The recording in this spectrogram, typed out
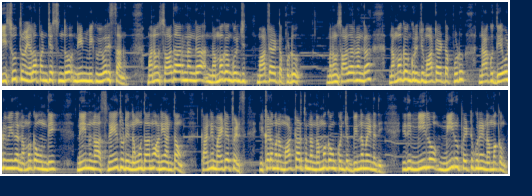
ఈ సూత్రం ఎలా పనిచేస్తుందో నేను మీకు వివరిస్తాను. మనం సాధారణంగా నమ్మకం గురించి మాట్లాడేటప్పుడు మనం సాధారణంగా నమ్మకం గురించి మాట్లాడేటప్పుడు నాకు దేవుడి మీద నమ్మకం ఉంది నేను నా స్నేహితుడి నమ్ముతాను అని అంటాం. కానీ మై డే ఫ్రెండ్స్ ఇక్కడ మనం మాట్లాడుతున్న నమ్మకం కొంచెం భిన్నమైనది. ఇది మీలో మీరు పెట్టుకునే నమ్మకం.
